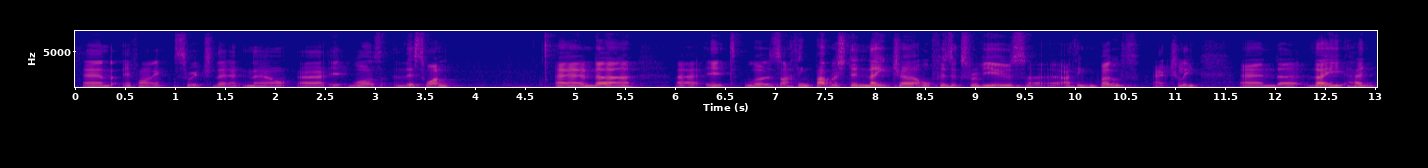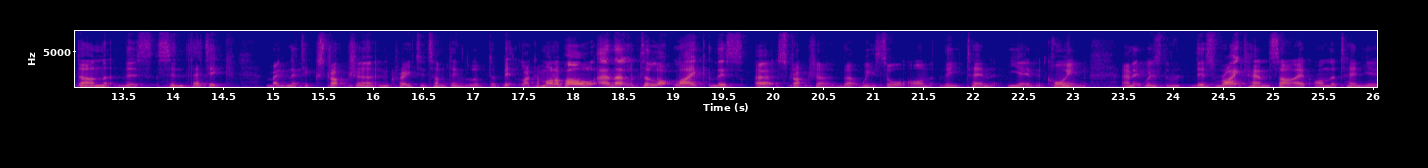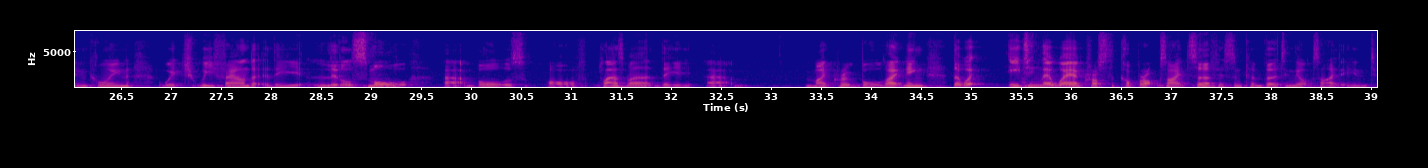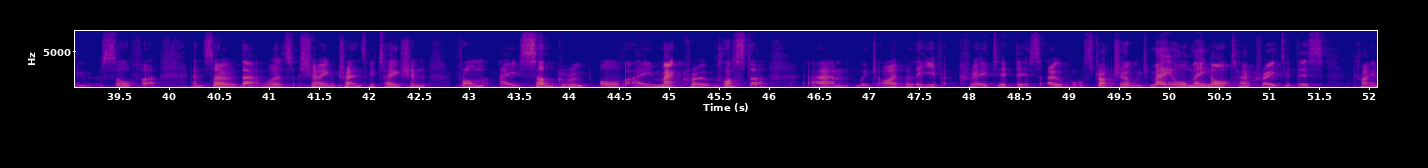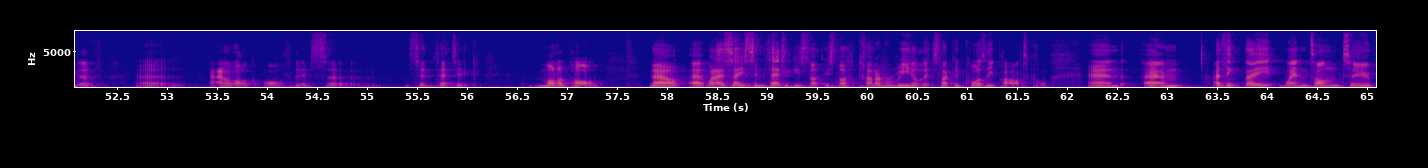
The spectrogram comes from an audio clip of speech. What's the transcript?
And if I switch there now, uh, it was this one. And uh, uh it was, I think, published in Nature or Physics Reviews. Uh, I think both, actually. And uh, they had done this synthetic magnetic structure and created something that looked a bit like a monopole and that looked a lot like this uh, structure that we saw on the 10 yen coin. And it was the, this right hand side on the 10 yen coin which we found the little small uh, balls of plasma the uh, micro ball lightning that were eating their way across the copper oxide surface and converting the oxide into sulfur. And so that was showing transmutation from a subgroup of a macro cluster. Um, which I believe created this overall structure, which may or may not have created this kind of uh, analog of this uh, synthetic monopole. Now, uh, when I say synthetic, it's not it's not kind of real. It's like a quasi particle, and um, I think they went on to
